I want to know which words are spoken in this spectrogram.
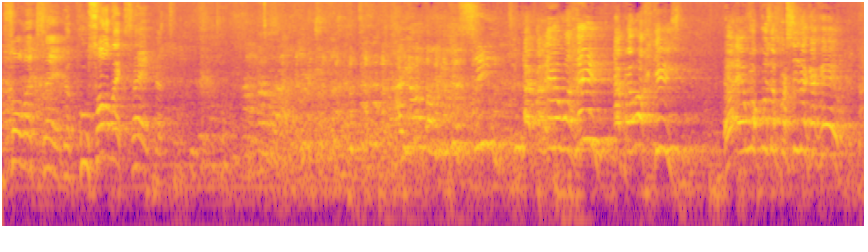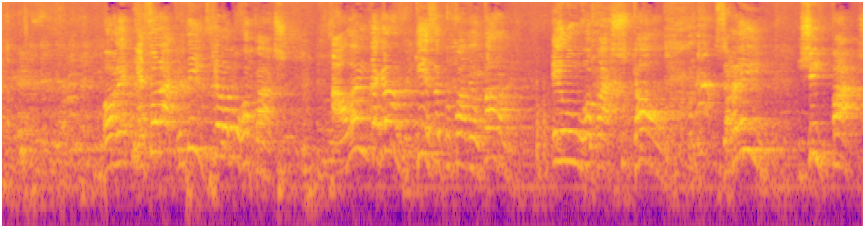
O sol é que seca, o sol é que seca! Aí ela não fica assim. É para ela rir, é para ela rir! É, é uma coisa parecida com aquele! Olha, é só não acredito que ele é um rapaz! Além da grande riqueza que o dele tem, ele é um rapaz calmo, sereno e cheio de paz!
